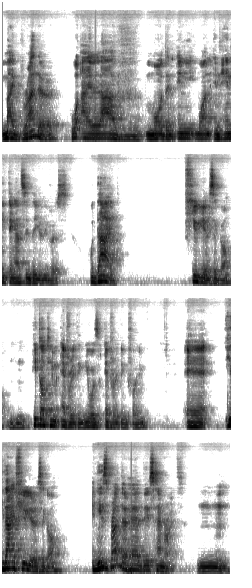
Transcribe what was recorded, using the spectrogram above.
my brother, who I love more than anyone and anything else in the universe, who died a few years ago. Mhm. He taught him everything. He was everything for him. Uh, he died a few years ago, and his brother had these hemorrhoids. Mm,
